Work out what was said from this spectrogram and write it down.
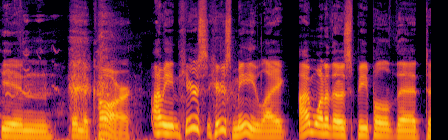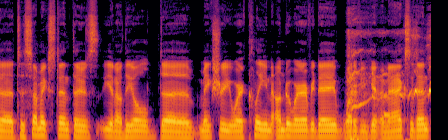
in in the car. I mean, here's here's me. Like, I'm one of those people that, uh, to some extent, there's you know the old uh, make sure you wear clean underwear every day. What if you get an accident?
